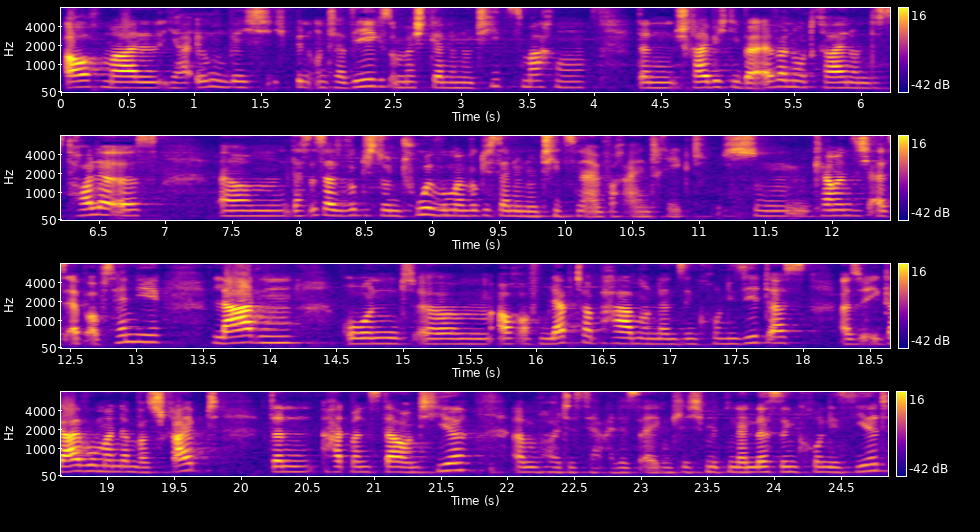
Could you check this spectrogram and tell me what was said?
Auch mal, ja, irgendwie, ich bin unterwegs und möchte gerne Notiz machen, dann schreibe ich die bei Evernote rein und das Tolle ist, das ist also wirklich so ein Tool, wo man wirklich seine Notizen einfach einträgt. Das kann man sich als App aufs Handy laden und ähm, auch auf dem Laptop haben und dann synchronisiert das. Also egal, wo man dann was schreibt, dann hat man es da und hier. Ähm, heute ist ja alles eigentlich miteinander synchronisiert.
